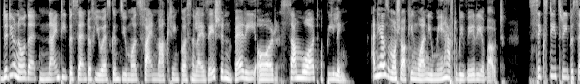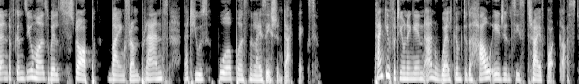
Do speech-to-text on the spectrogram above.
Did you know that 90% of US consumers find marketing personalization very or somewhat appealing? And here's a more shocking one you may have to be wary about 63% of consumers will stop buying from brands that use poor personalization tactics. Thank you for tuning in and welcome to the How Agencies Thrive podcast.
